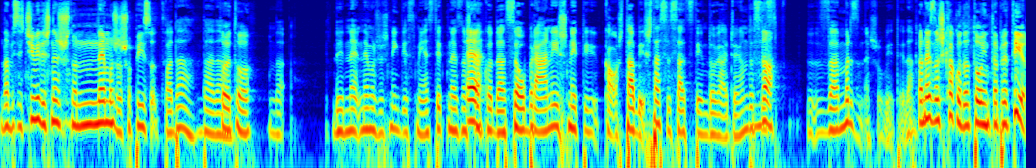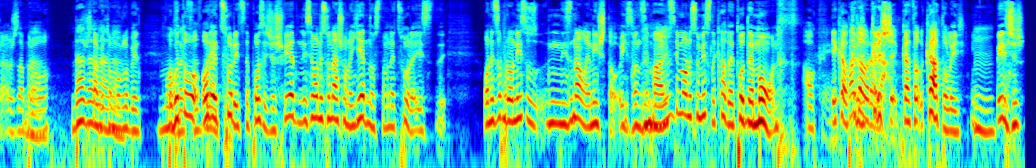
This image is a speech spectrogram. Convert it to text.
Da se čim vidiš nešto što ne možeš opisati. pa da, da, da. To je to. Da. Ne, ne možeš nigdje smjestiti, ne znaš E. kako da se obraniš, niti kao šta bi, šta se sad s tim događa. I onda se Da. zamrzneš u biti, da. Kao ne znaš kako da to interpretiraš zapravo. Da, da, Šta bi da, to da. moglo biti? Pogotovo ove curice, posjećaš, vjet, mislim, one su naše ono jednostavne cure. Iz, one zapravo nisu ni znale ništa o izvanzemaljcima, one su mislili kao da je to demon. Ok. Je kao pa kr- dobro, da. kršće- katol- katolik. Mm, Vidiš,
